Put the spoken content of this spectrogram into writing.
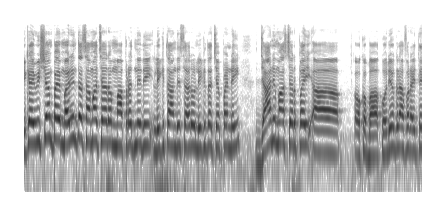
ఇక ఈ విషయంపై మరింత సమాచారం మా ప్రతినిధి లిఖిత అందిస్తారు. లిఖిత చెప్పండి. జానీ మాస్టర్పై ఒక బా కొరియోగ్రాఫర్ అయితే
